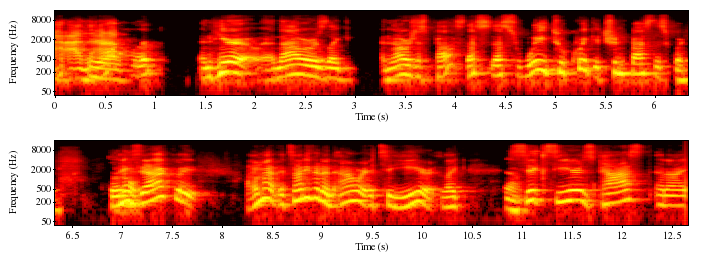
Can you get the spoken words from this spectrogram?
"Ah, an Yeah. hour and here an hour is like an hour just passed. That's that's way too quick. It shouldn't pass this quick. So no, Exactly. I'm not, it's not even an hour, it's a year. Like Yeah. six years passed and I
